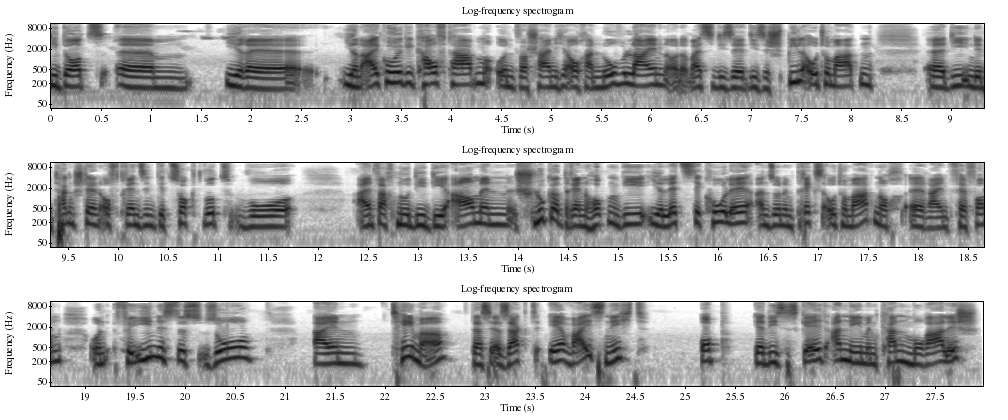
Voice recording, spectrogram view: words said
die dort ähm, ihre ihren Alkohol gekauft haben und wahrscheinlich auch an Novoline oder weißt du diese diese Spielautomaten, äh, die in den Tankstellen oft drin sind, gezockt wird, wo einfach nur die, die armen Schlucker drin hocken, die ihr letzte Kohle an so einem Drecksautomat noch äh, reinpfeffern. Und für ihn ist es so ein Thema, dass er sagt, er weiß nicht, ob er dieses Geld annehmen kann, moralisch,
